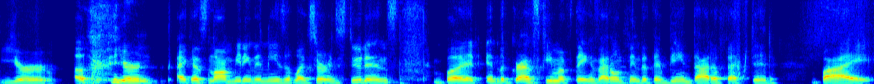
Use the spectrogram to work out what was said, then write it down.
you're uh, you're i guess not meeting the needs of like certain students but in the grand scheme of things i don't think that they're being that affected by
